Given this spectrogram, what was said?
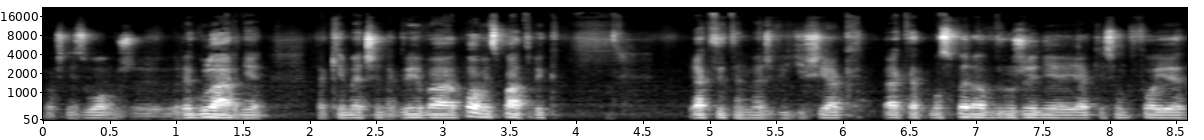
właśnie z Łomży regularnie takie mecze nagrywa. Powiedz Patryk, jak ty ten mecz widzisz? Jak, jak atmosfera w drużynie? Jakie są twoje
